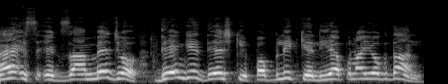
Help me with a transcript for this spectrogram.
हैं इस एग्ज़ाम में जो देंगी देश की पब्लिक के लिए अपना योगदान।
